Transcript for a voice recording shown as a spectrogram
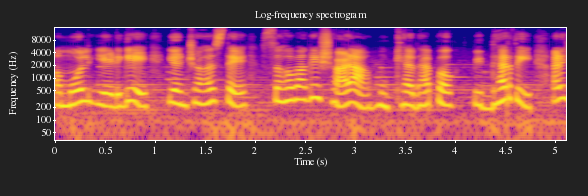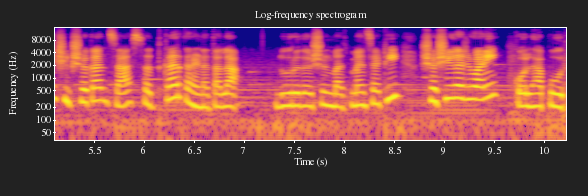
अमोल येडगे यांच्या हस्ते सहभागी शाळा मुख्याध्यापक विद्यार्थी आणि शिक्षकांचा सत्कार करण्यात आला. दूरदर्शन बातम्यांसाठी शशी गजवाणी कोल्हापूर.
